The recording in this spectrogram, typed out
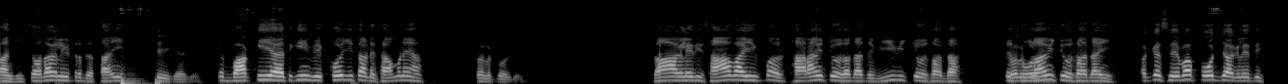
ਹਾਂਜੀ 14 ਲੀਟਰ ਦਿੱਤਾ ਜੀ। ਠੀਕ ਹੈ ਜੀ। ਤੇ ਬਾਕੀ ਐਤਕੀ ਵੇਖੋ ਜੀ ਤੁਹਾਡੇ ਸਾਹਮਣੇ ਆ। ਬਿਲਕੁਲ ਜੀ। ਗਾਂ ਅਗਲੇ ਦੀ ਸਾਂਭ ਆਈ 18 ਵਿੱਚ ਹੋ ਸਕਦਾ ਤੇ 20 ਵਿੱਚ ਹੋ ਸਕਦਾ ਤੇ ਬਿਲਕੁਲ। 16 ਵਿੱਚ ਹੋ ਸਕਦਾ ਜੀ। ਅੱਗੇ ਸੇਵਾ ਪਹੁੰਚ ਜਾ ਅਗਲੇ ਦੀ।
